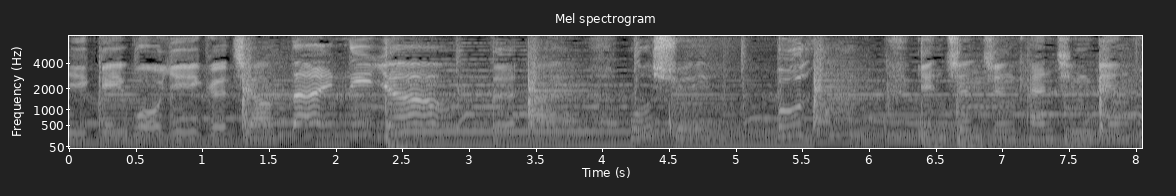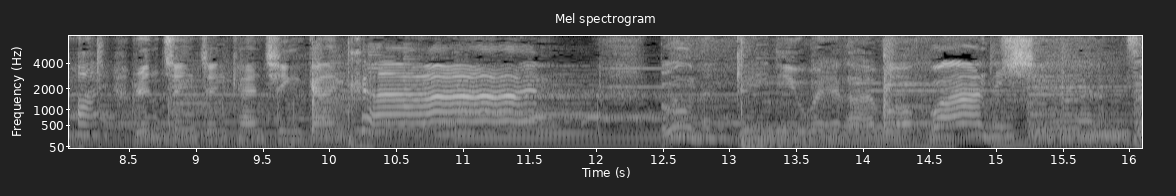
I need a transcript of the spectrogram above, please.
以给我一个交代。你要的爱，我学，真正看清变坏，人真正看清感慨。不能给你未来，我还你现在。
